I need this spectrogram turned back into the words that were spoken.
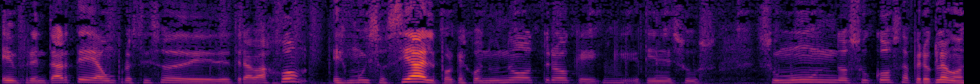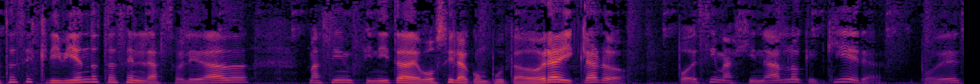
enfrentarte a un proceso de, trabajo es muy social, porque es con un otro que, que, tiene sus, su mundo, su cosa, pero claro, cuando estás escribiendo estás en la soledad más infinita de vos y la computadora y claro, podés imaginar lo que quieras, podés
